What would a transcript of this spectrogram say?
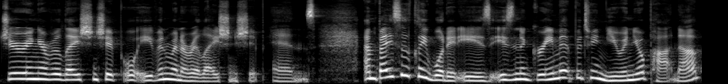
during a relationship or even when a relationship ends. And basically, what it is, is an agreement between you and your partner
